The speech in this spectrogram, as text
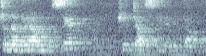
що надаремно син життя своє віддав.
